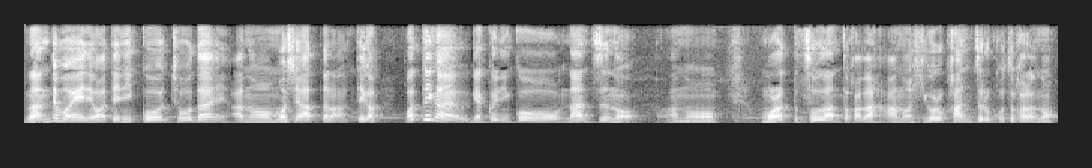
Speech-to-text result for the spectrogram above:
う、なんでもええで、わてにこう、ちょうだい。あの、もしあったら。てか、わてが逆にこう、なんつうの、あの、もらった相談とかな、あの、日頃感じ取ることからの、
